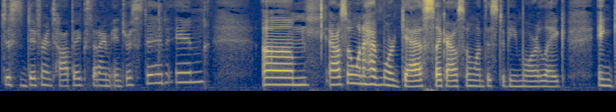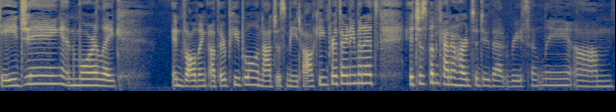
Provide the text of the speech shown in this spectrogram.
just different topics that I'm interested in. Um, I also want to have more guests. Like, I also want this to be more like engaging and more like involving other people and not just me talking for 30 minutes. It's just been kind of hard to do that recently. Um,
